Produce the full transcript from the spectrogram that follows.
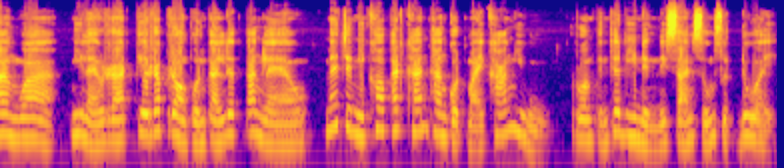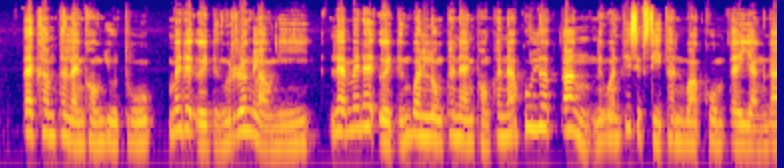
อ้างว่ามีหลายรัฐที่รับรองผลการเลือกตั้งแล้ว แม้จะมีข้อคัดค้านทางกฎหมายค้างอยู่ รวมถึงคดีหนึ่งในศาลสูงสุดด้วย แต่คำแถลงของ YouTube ไม่ได้เอ่ยถึงเรื่องเหล่านี้ และไม่ได้เอ่ยถึงวันลงคะแนนของคณะผู้เลือกตั้งในวันที่ 14 ธันวาคมแต่อย่างใด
